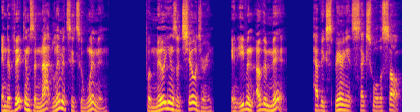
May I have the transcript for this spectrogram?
And the victims are not limited to women, for millions of children and even other men have experienced sexual assault.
